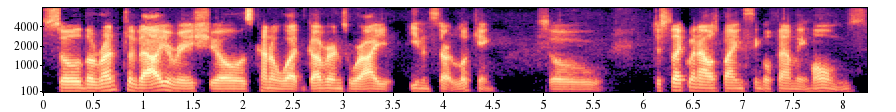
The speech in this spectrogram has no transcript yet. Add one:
So the rent to value ratio is kind of what governs where I even start looking. So just like when I was buying single family homes,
